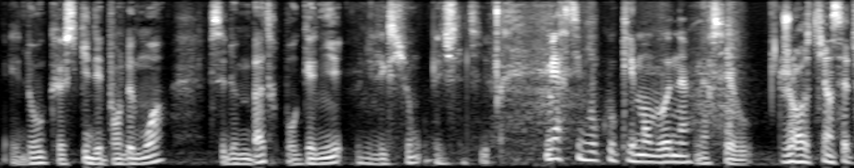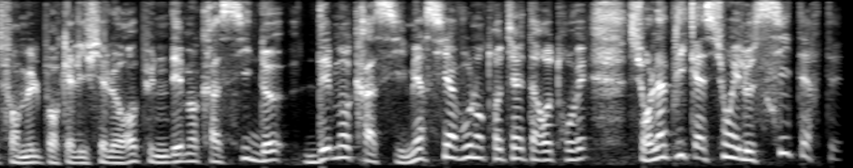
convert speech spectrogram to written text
Et donc, ce qui dépend de moi, c'est de me battre pour gagner une élection législative. Merci beaucoup, Clément Beaune. Merci à vous. Je retiens cette formule pour qualifier l'Europe une démocratie de démocratie. Merci à vous. L'entretien est à retrouver sur l'application et le site RT.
